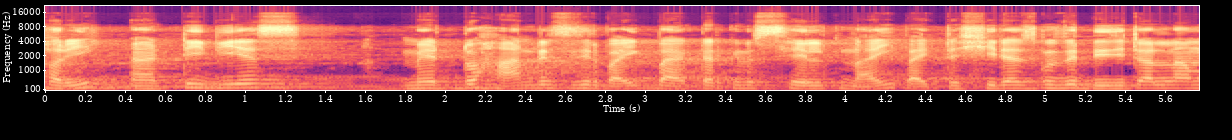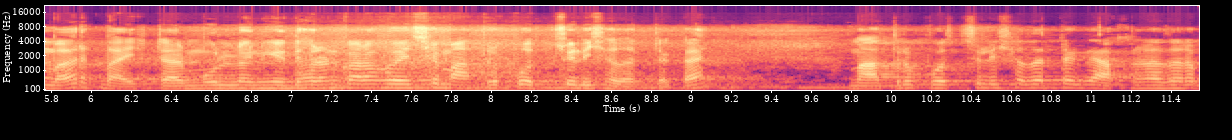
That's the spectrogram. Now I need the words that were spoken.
sorry TVS Metro hundred সিসির বাইক বাইকটার কিন্তু সেলফ নাই। বাইকটা সিরাজগঞ্জের ডিজিটাল নাম্বার বাইকটার মূল্য নির্ধারণ করা হয়েছে মাত্র পঁচল্লিশ হাজার টাকায়। মাত্র পঁচল্লিশ হাজার টাকা। আপনারা যারা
